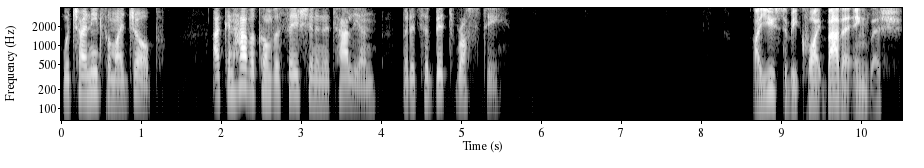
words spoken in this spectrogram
which I need for my job. I can have a conversation in Italian, but it's a bit rusty. I used to be quite bad at English.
